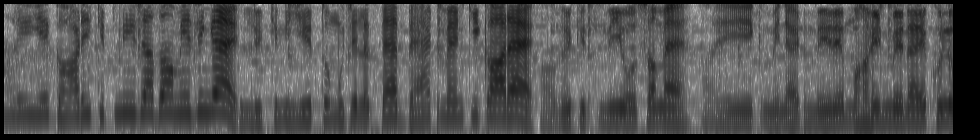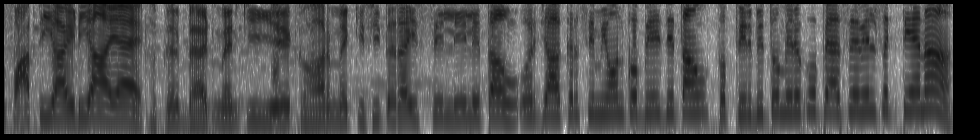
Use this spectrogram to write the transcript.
अरे, ये गाड़ी कितनी ज़्यादा अमेजिंग है। लेकिन ये तो मुझे लगता है बैटमैन की कार है। अभी कितनी औसम है। एक मिनट मेरे माइंड में ना एक खुलफाती आइडिया आया है। अगर बैटमैन की ये कार मैं किसी तरह इससे ले लेता हूँ और जाकर सिमियोन को बेच देता हूँ। तो फिर भी तो मेरे को पैसे मिल सकते हैं ना?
